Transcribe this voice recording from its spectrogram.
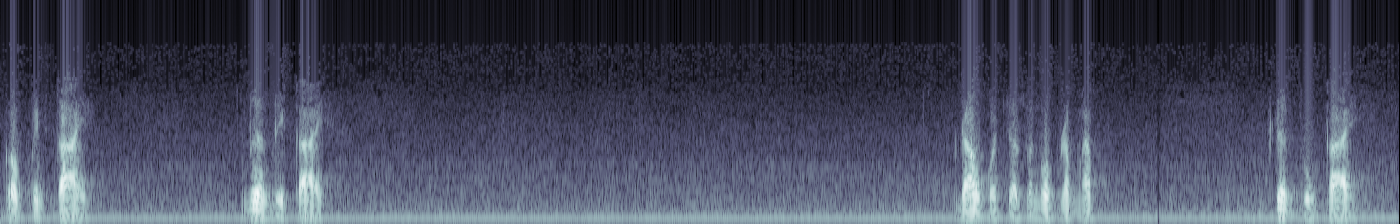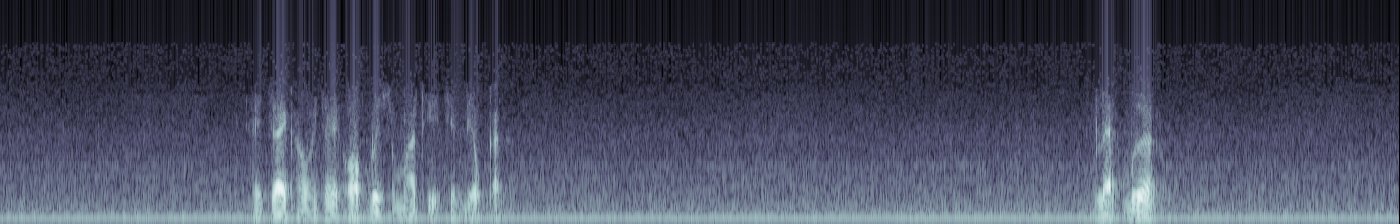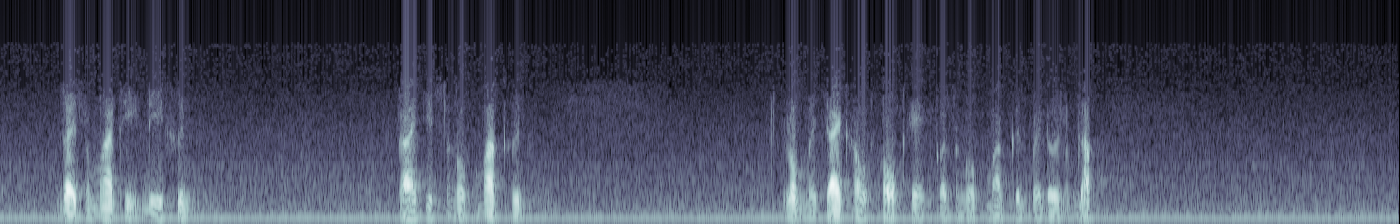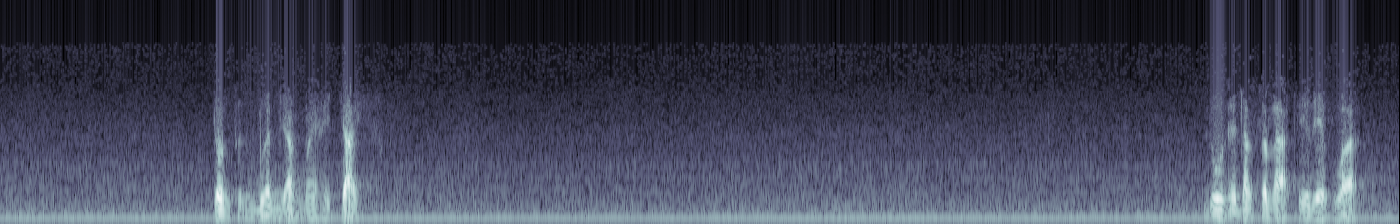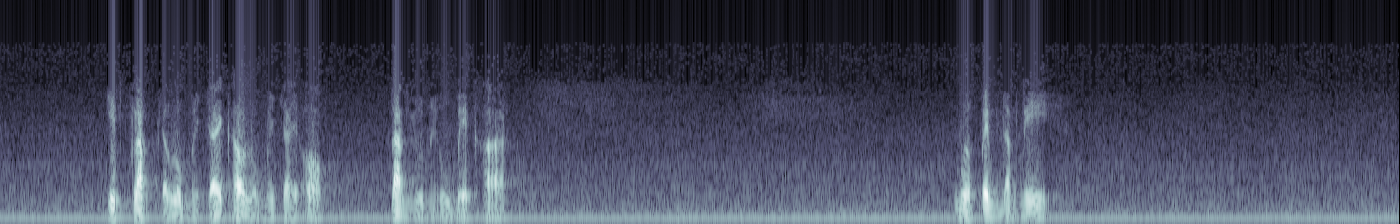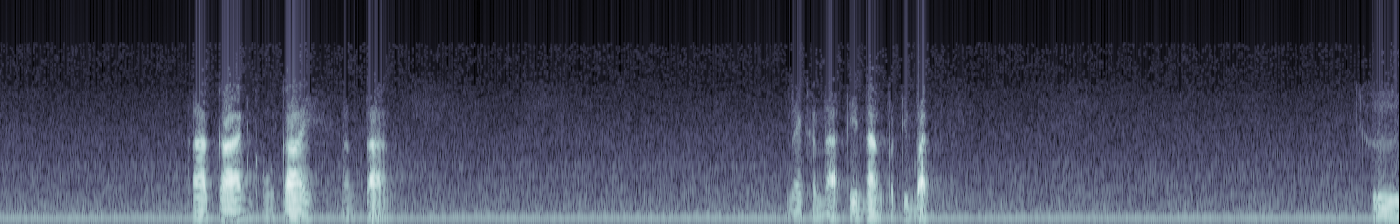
ก็เป็นกายเนื่องด้วยกาย เราก็จะสงบรำงับ เครื่องปรุงกาย ให้ใจเข้าให้ใจออกด้วยสมาธิเช่นเดียวกันและเมื่อ ได้สมาธิดีขึ้น กายจิตสงบมากขึ้น ลมหายใจเข้าออกเองก็สงบมากขึ้นไปโดยลำดับ จนถึงเหมือนอย่างไม่ให้ใจ ดูในลักษณะที่เรียกว่า จิตกลับจากลมหายใจเข้าลมหายใจออก ตั้งอยู่ในอุเบกขา เมื่อเป็นดังนี้ อาการของกายต่างๆ ในขณะที่นั่งปฏิบัติ คือ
